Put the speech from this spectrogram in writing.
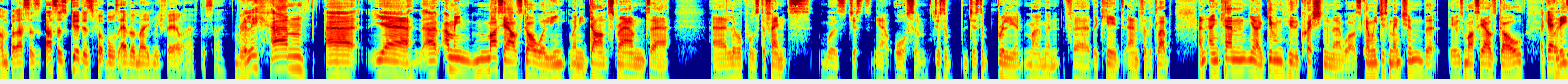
Um, but that's as that's as good as football's ever made me feel. I have to say. Really? Um, uh, yeah. Uh, I mean, Martial's goal when he, when he danced round uh, uh, Liverpool's defence was just you know awesome. Just a just a brilliant moment for the kid and for the club. And and can you know, given who the questioner was, can we just mention that it was Martial's goal when he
